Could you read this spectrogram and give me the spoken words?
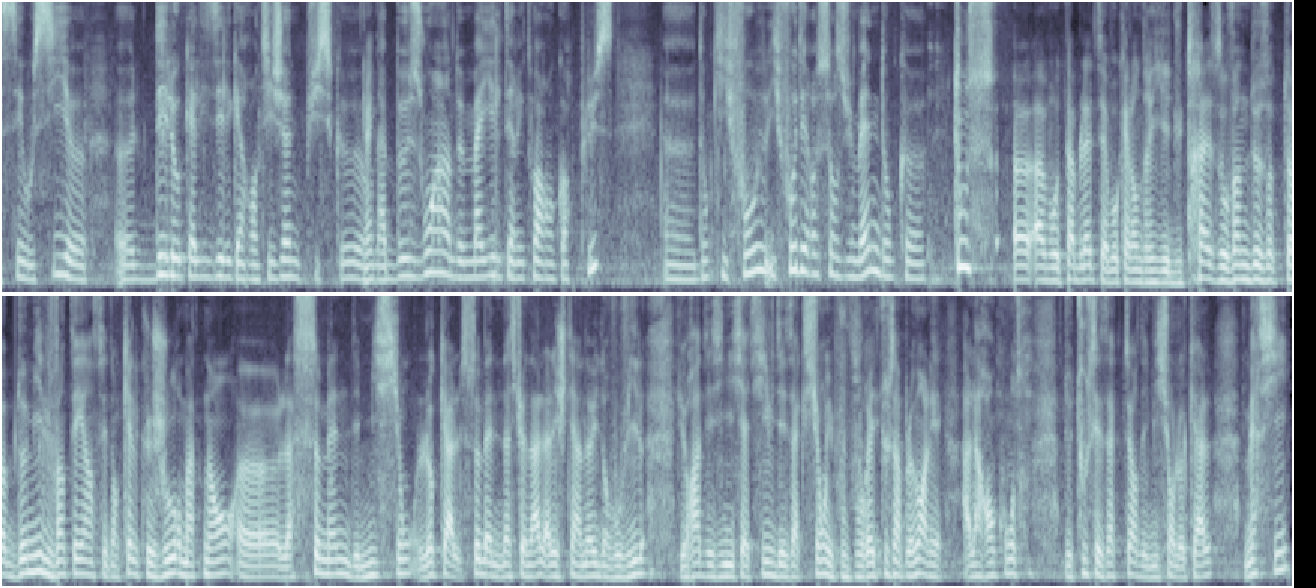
c'est aussi délocaliser les garanties jeunes puisque oui. on a besoin de mailler le territoire encore plus. Euh, donc il faut, il faut des ressources humaines. Donc, euh... Tous euh, à vos tablettes et à vos calendriers du 13 au 22 octobre 2021, c'est dans quelques jours maintenant, la semaine des missions locales, semaine nationale. Allez jeter un œil dans vos villes. Il y aura des initiatives, des actions et vous pourrez tout simplement aller à la rencontre de tous ces acteurs des missions locales. Merci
